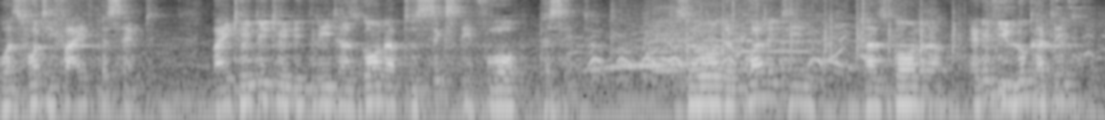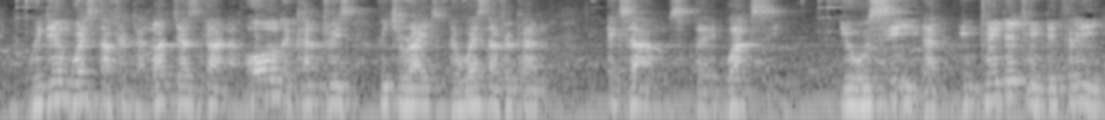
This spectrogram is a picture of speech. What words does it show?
was 45%. By 2023, it has gone up to 64%. So the quality has gone up. And if you look at it within West Africa, not just Ghana, all the countries which write the West African exams, the WASSCE, you will see that in 2023,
